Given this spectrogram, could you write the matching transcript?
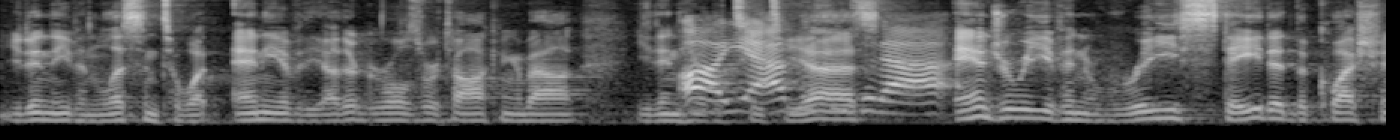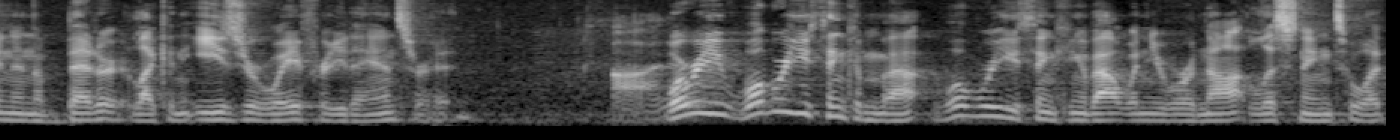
You didn't even listen to what any of the other girls were talking about. You didn't Oh, hear the yeah, TTS. listened to that. Andrew even restated the question in a better, like an easier way for you to answer it. Oh, What were you What were you thinking about? What were you thinking about when you were not listening to what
